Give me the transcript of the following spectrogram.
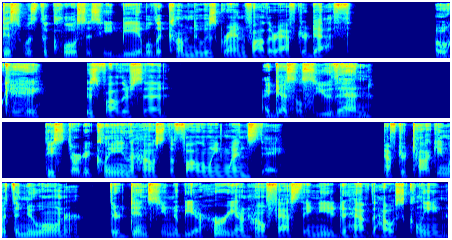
this was the closest he'd be able to come to his grandfather after death. Okay, his father said. I guess I'll see you then. They started cleaning the house the following Wednesday. After talking with the new owner, there didn't seem to be a hurry on how fast they needed to have the house clean.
